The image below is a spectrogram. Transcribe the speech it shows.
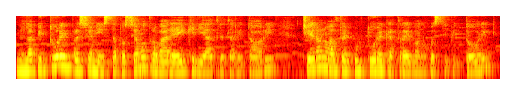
Nella pittura impressionista possiamo trovare echi di altri territori? C'erano altre culture che attraevano questi pittori?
